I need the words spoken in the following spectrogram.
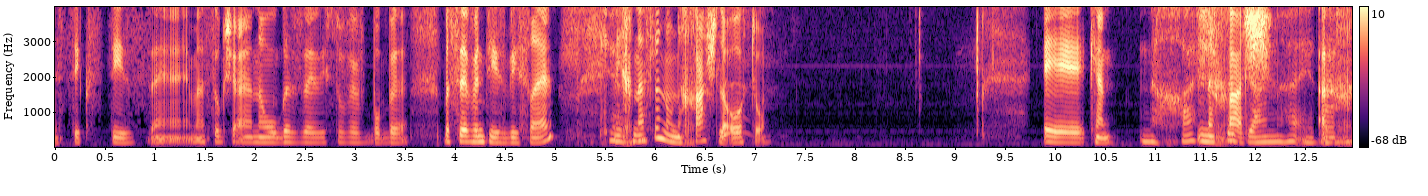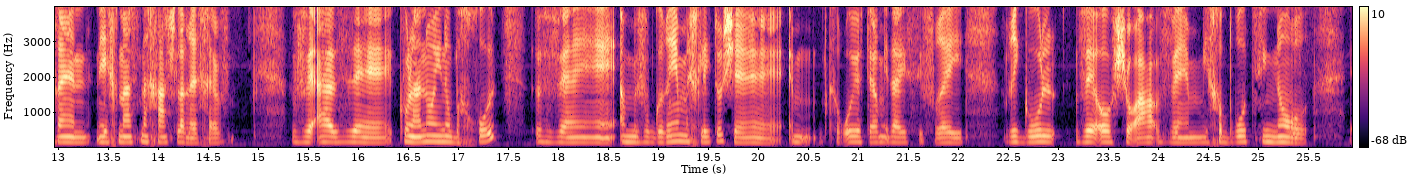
sixties, uh, uh, מהסוג שהיה נהוג אז להסתובב בו ב-70's בישראל, כן. נכנס לנו נחש לאוטו. Uh, כן. נחש, נחש בגן העדן. אכן, נכנס נחש לרכב. ואז uh, כולנו היינו בחוץ, והמבוגרים החליטו שהם קראו יותר מדי ספרי ריגול ואו שואה, והם יחברו צינור uh,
